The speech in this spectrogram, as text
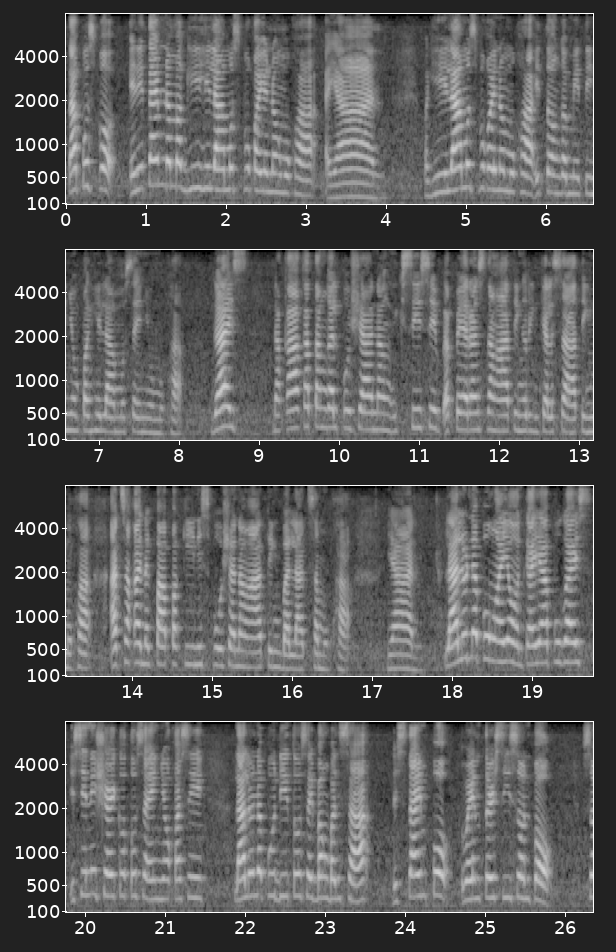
Tapos po, anytime na maghihilamos po kayo ng mukha, ayan. Maghihilamos po kayo ng mukha, ito ang gamitin yung panghilamos sa inyong mukha. Guys, nakakatanggal po siya ng excessive appearance ng ating wrinkles sa ating mukha. At saka nagpapakinis po siya ng ating balat sa mukha. Yan. Lalo na po ngayon, kaya po guys, isinishare ko to sa inyo kasi lalo na po dito sa ibang bansa, this time po, winter season po. So,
